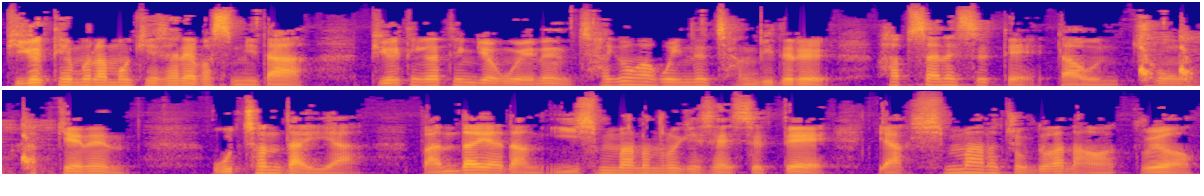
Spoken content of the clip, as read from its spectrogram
비각템을 한번 계산해 봤습니다. 비각템 같은 경우에는 착용하고 있는 장비들을 합산했을 때 나온 총 합계는 5천 다이아, 만 다이아당 20만원으로 계산했을 때 약 10만원 정도가 나왔고요.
